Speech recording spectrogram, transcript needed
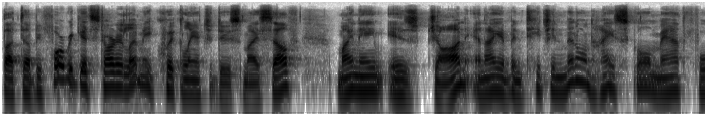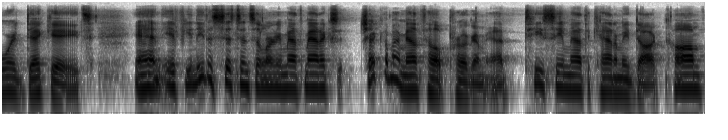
But uh, before we get started, let me quickly introduce myself. My name is John, and I have been teaching middle and high school math for decades. And if you need assistance in learning mathematics, check out my math help program at tcmathacademy.com.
